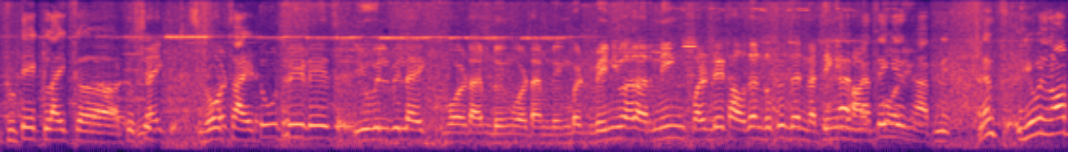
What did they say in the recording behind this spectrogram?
to take like uh, to sit like roadside. two three days you will be like what i'm doing what i'm doing but when you are earning per day thousand rupees then nothing is nothing is you. happening. Means you will not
